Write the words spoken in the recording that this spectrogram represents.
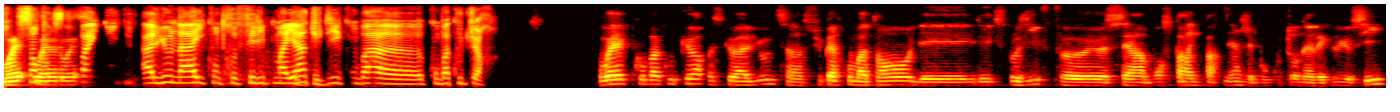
Ouais, 100% ouais, ouais. fight contre Philippe Maya, tu dis combat, euh, combat coup de cœur. Ouais, combat coup de cœur parce que Alioun, c'est un super combattant, il est, il est explosif, euh, c'est un bon sparring partner, j'ai beaucoup tourné avec lui aussi.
